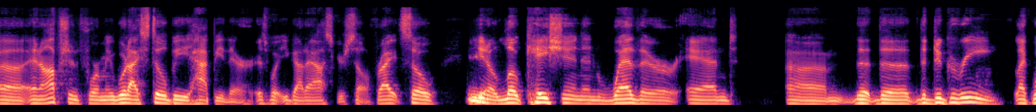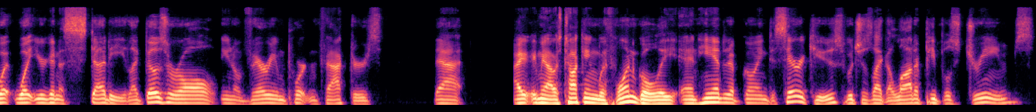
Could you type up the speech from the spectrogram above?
uh, an option for me would i still be happy there is what you got to ask yourself right so you know location and weather and um the the the degree like what what you're going to study like those are all you know very important factors that I, I mean i was talking with one goalie and he ended up going to syracuse which is like a lot of people's dreams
